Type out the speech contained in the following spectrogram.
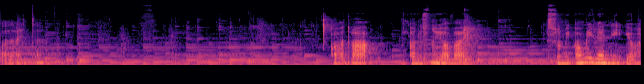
gledajte, ova dva, odnosno i ovaj su mi omiljeni i ovaj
